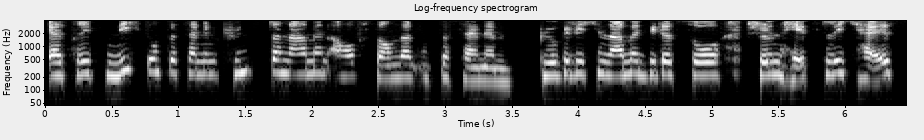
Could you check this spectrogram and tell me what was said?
er tritt nicht unter seinem Künstlernamen auf, sondern unter seinem bürgerlichen Namen, wie das so schön hässlich heißt.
